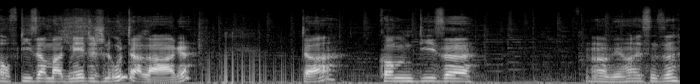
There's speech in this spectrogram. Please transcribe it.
auf dieser magnetischen Unterlage, da kommen diese, ah, wie heißen sie?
